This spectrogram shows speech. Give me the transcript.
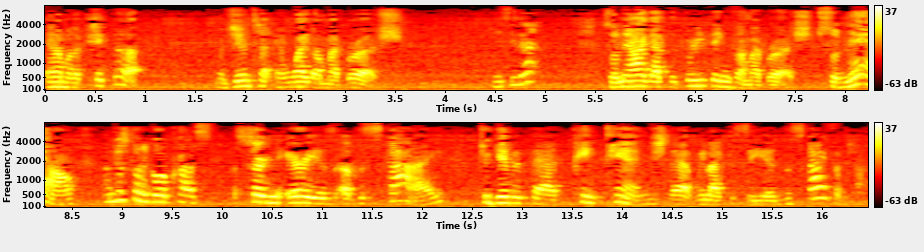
and I'm going to pick up magenta and white on my brush. You see that? So now I got the three things on my brush. So now I'm just going to go across certain areas of the sky to give it that pink tinge that we like to see in the sky sometimes.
